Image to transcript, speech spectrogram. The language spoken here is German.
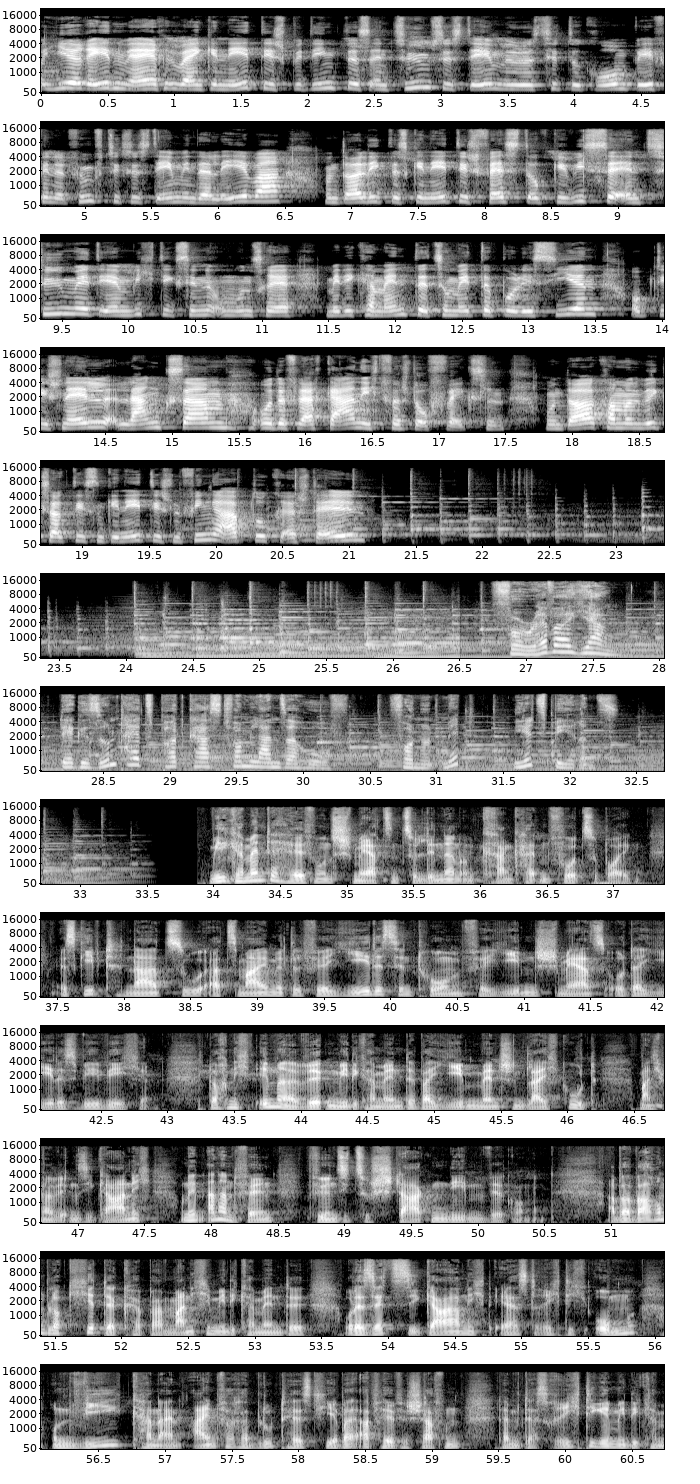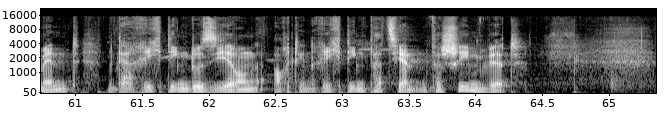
Hier reden wir eigentlich über ein genetisch bedingtes Enzymsystem, über das Zytochrom B450-System in der Leber. Und da liegt es genetisch fest, ob gewisse Enzyme, die eben wichtig sind, um unsere Medikamente zu metabolisieren, ob die schnell, langsam oder vielleicht gar nicht verstoffwechseln. Und da kann man, wie gesagt, diesen genetischen Fingerabdruck erstellen. Forever Young der Gesundheitspodcast vom Lanzerhof. Von und mit Nils Behrens. Medikamente helfen uns, Schmerzen zu lindern und Krankheiten vorzubeugen. Es gibt nahezu Arzneimittel für jedes Symptom, für jeden Schmerz oder jedes Wehwehchen. Doch nicht immer wirken Medikamente bei jedem Menschen gleich gut. Manchmal wirken sie gar nicht und in anderen Fällen führen sie zu starken Nebenwirkungen. Aber warum blockiert der Körper manche Medikamente oder setzt sie gar nicht erst richtig um? Und wie kann ein einfacher Bluttest hierbei Abhilfe schaffen, damit das richtige Medikament mit der richtigen Dosierung auch den richtigen Patienten verschrieben wird?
